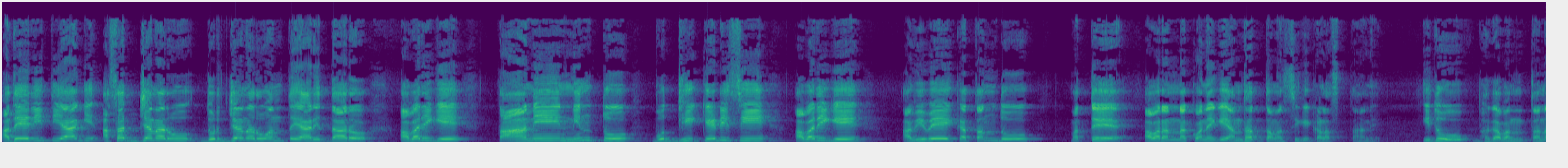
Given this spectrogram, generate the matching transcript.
ಅದೇ ರೀತಿಯಾಗಿ ಅಸಜ್ಜನರು, ದುರ್ಜನರು ಅಂತ ಯಾರಿದ್ದಾರೋ ಅವರಿಗೆ ತಾನೇ ನಿಂತು ಬುದ್ಧಿ ಕೆಡಿಸಿ ಅವರಿಗೆ ಅವಿವೇಕ ತಂದು ಮತ್ತೆ ಅವರನ್ನು ಕೊನೆಗೆ ಅಂಧತ್ತಮಸ್ಸಿಗೆ ಕಳಿಸ್ತಾನೆ. ಇದು ಭಗವಂತನ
